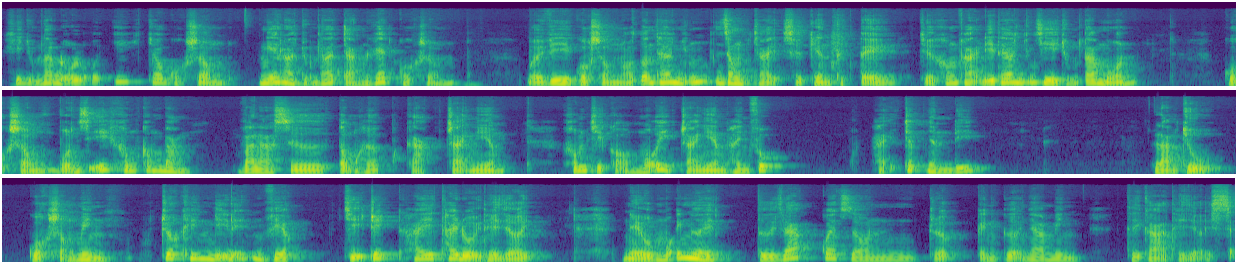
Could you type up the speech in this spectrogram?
Khi chúng ta đổ lỗi cho cuộc sống, nghĩa là chúng ta chẳng ghét cuộc sống. Bởi vì cuộc sống nó tuân theo những dòng chảy sự kiện thực tế, chứ không phải đi theo những gì chúng ta muốn. Cuộc sống vốn dĩ không công bằng và là sự tổng hợp các trải nghiệm, không chỉ có mỗi trải nghiệm hạnh phúc. Hãy chấp nhận đi. Làm chủ cuộc sống mình trước khi nghĩ đến việc chỉ trích hay thay đổi thế giới. Nếu mỗi người tự giác quét dọn trước cánh cửa nhà mình thì cả thế giới sẽ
